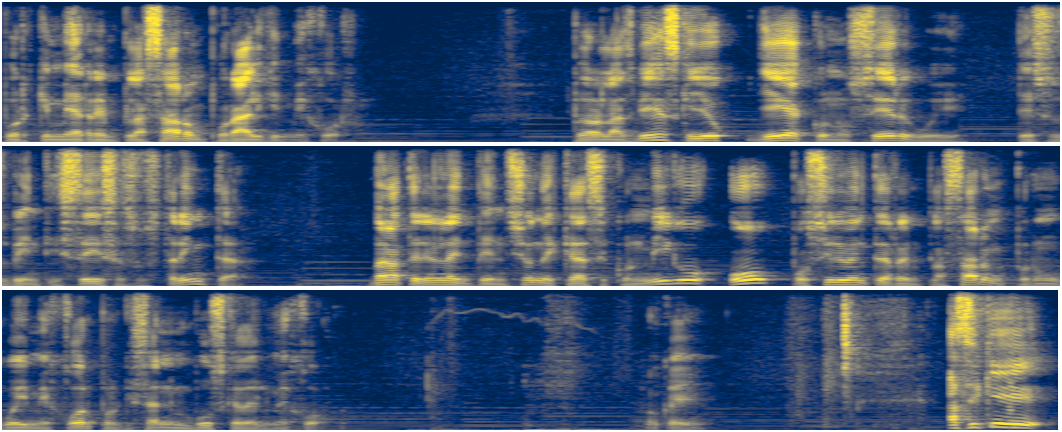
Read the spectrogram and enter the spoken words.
Porque me reemplazaron por alguien mejor. Pero las viejas que yo llegué a conocer, güey, de sus 26 a sus 30, van a tener la intención de quedarse conmigo o posiblemente reemplazarme por un güey mejor porque están en busca del mejor. Ok. Así que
